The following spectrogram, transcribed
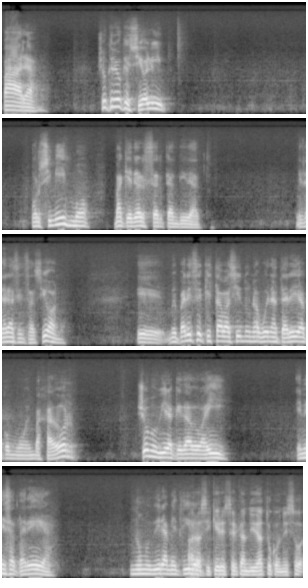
para. Yo creo que Scioli por sí mismo va a querer ser candidato. Me da la sensación. Eh, me parece que estaba haciendo una buena tarea como embajador. Yo me hubiera quedado ahí, en esa tarea. No me hubiera metido. Ahora, si quiere ser candidato, con eso,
